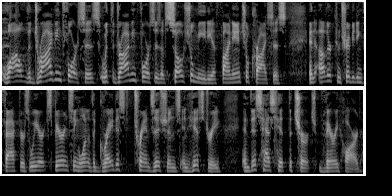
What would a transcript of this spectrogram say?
while the driving forces, with the driving forces of social media, financial crisis, and other contributing factors, we are experiencing one of the greatest transitions in history and this has hit the church very hard.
